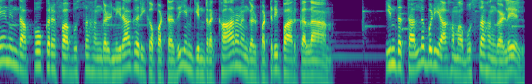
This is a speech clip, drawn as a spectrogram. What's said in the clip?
ஏன் இந்த அப்போக்ரஃபா புஸ்தகங்கள் நிராகரிக்கப்பட்டது என்கின்ற காரணங்கள் பற்றி பார்க்கலாம். இந்த தள்ளுபடி ஆகம புஸ்தகங்களில்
